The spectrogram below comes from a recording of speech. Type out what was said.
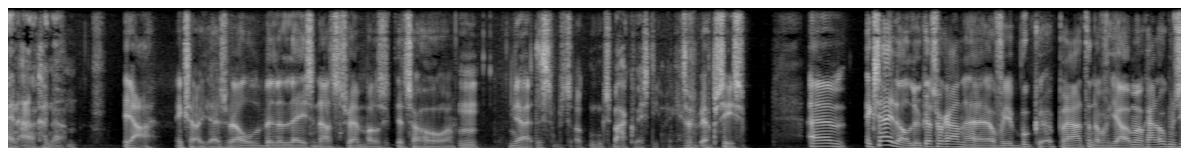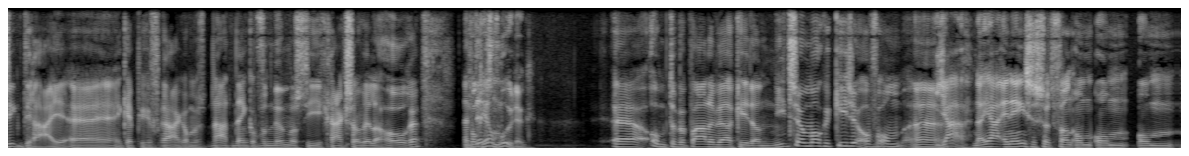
en aangenaam. Ja, ik zou het juist wel willen lezen naast het zwembad als ik dit zou horen. Mm. Ja, het is ook een smaakkwestie. Ja, precies. Ehm, ik zei het al, Lucas, we gaan eh, over je boek eh, praten en over jou, maar we gaan ook muziek draaien. Eh, ik heb je gevraagd om eens na te denken over nummers die je graag zou willen horen. En Vond ik heel moeilijk. om te bepalen welke je dan niet zou mogen kiezen? Of om, Ja, nou ja, ineens een soort van om, om, om.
